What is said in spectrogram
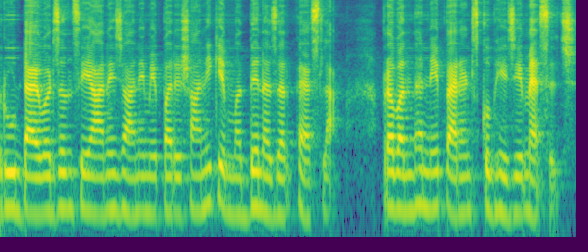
रूट डाइवर्जन से आने जाने में परेशानी के मद्देनजर फैसला। प्रबंधन ने पेरेंट्स को भेजे मैसेज।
